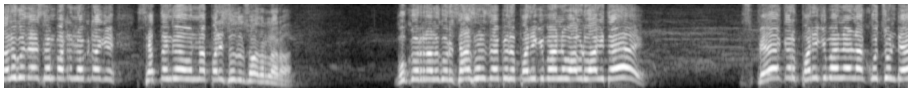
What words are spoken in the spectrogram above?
తెలుగుదేశం పట్టణ ఒకటికి సిద్ధంగా ఉన్న పరిస్థితులు సోదరులారా. ముగ్గురు నలుగురు శాసనసభ్యులు పనికి మాలిన వాగుడు వాగితే స్పీకర్ పనికి మాలేలా కూర్చుంటే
